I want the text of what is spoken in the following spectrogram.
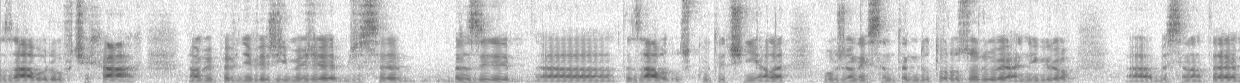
závodu v Čechách. No a my pevně věříme, že, že se brzy uh, ten závod uskuteční, ale bohužel nejsem ten, kdo to rozhoduje, ani kdo by se na, té,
